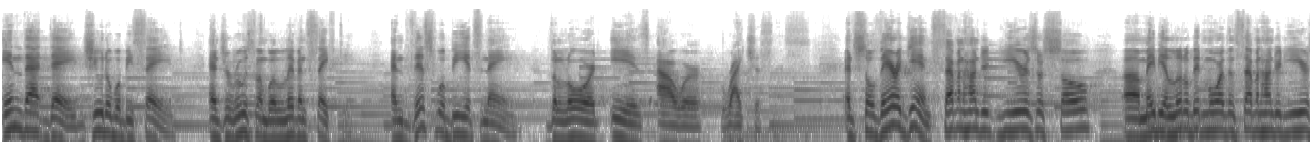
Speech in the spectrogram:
In that day, Judah will be saved, and Jerusalem will live in safety. And this will be its name The Lord is our righteousness. And so, there again, 700 years or so, uh, maybe a little bit more than 700 years,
